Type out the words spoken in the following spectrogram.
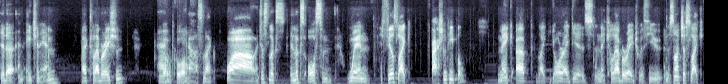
did a, an H and M uh, collaboration, and oh, cool. yeah, it's like wow, it just looks it looks awesome when it feels like fashion people make up like your ideas and they collaborate with you, and it's not just like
